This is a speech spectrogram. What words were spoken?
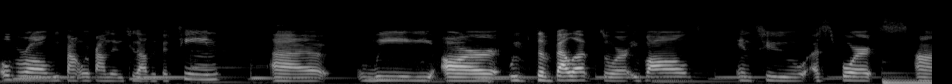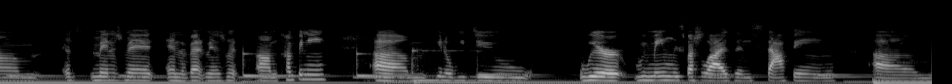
overall, we found we are founded in 2015. Uh, we are we've developed or evolved into a sports um, management and event management um, company. Um, you know, we do we're we mainly specialize in staffing um,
